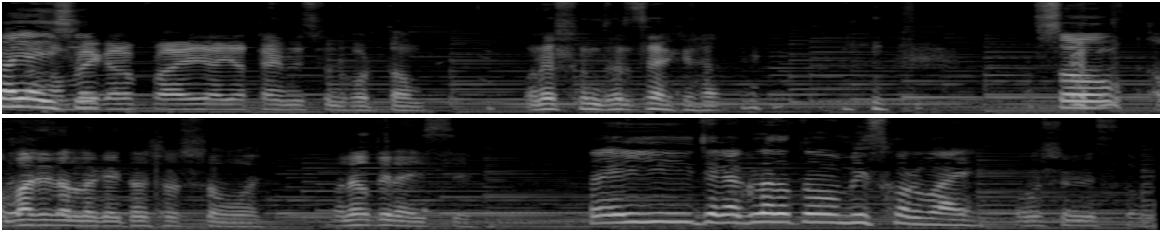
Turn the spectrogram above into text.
প্রায় আইছি। প্রায় আইয়া টাইম স্পেন্ড করতাম। অনেক সুন্দর জায়গা। সো বাড়িতে লাগাইতাম সব সময় অনেক দিন আইছি। তো এই জায়গাগুলো তো মিস করবাই। অবশ্যই মিস করব।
